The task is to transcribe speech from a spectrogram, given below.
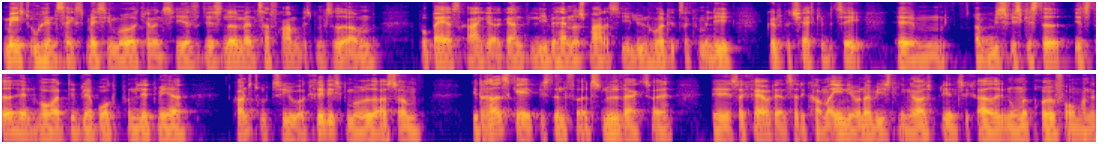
mest uhensigtsmæssige måde, kan man sige. Altså det er sådan noget, man tager frem, hvis man sidder om på bagerste række og gerne lige vil have noget smart at sige lynhurtigt, så kan man lige gå ind på ChatGPT. Øhm, og hvis vi skal sted, et sted hen, hvor det bliver brugt på en lidt mere konstruktiv og kritisk måde, og som et redskab i stedet for et snydværktøj, øh, så kræver det altså, at det kommer ind i undervisningen og også bliver integreret i nogle af prøveformerne.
